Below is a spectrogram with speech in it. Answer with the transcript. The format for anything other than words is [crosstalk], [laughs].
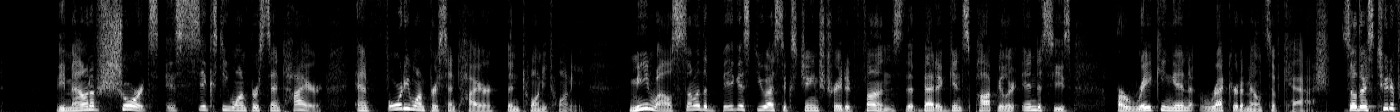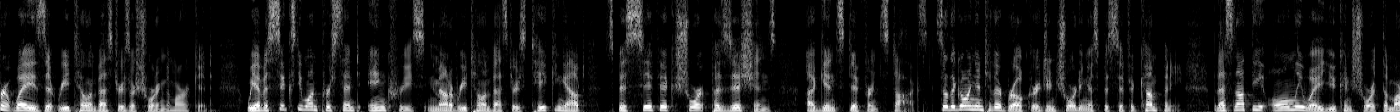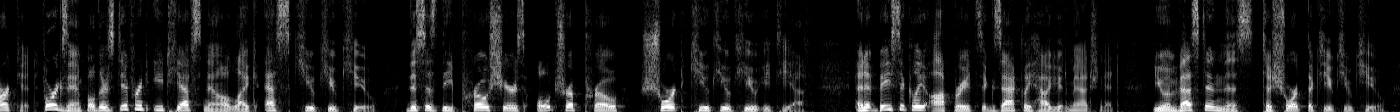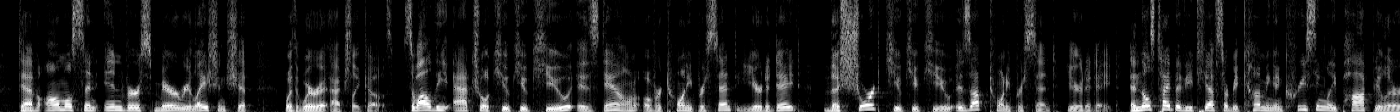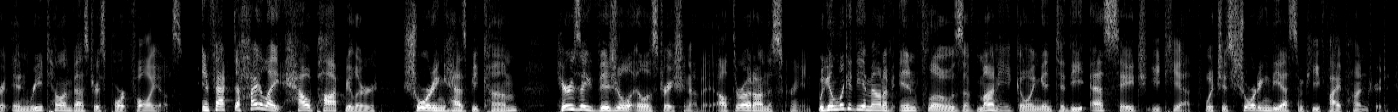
The amount of shorts is 61% higher and 41% higher than 2020. Meanwhile, some of the biggest US exchange traded funds that bet against popular indices are raking in record amounts of cash. So there's two different ways that retail investors are shorting the market. We have a 61% increase in the amount of retail investors taking out specific short positions against different stocks. So they're going into their brokerage and shorting a specific company. But that's not the only way you can short the market. For example, there's different ETFs now like SQQQ. This is the ProShares Ultra Pro Short QQQ ETF and it basically operates exactly how you'd imagine it. You invest in this to short the QQQ, to have almost an inverse mirror relationship with where it actually goes. So while the actual QQQ is down over 20% year to date, the short QQQ is up 20% year to date. And those type of ETFs are becoming increasingly popular in retail investors' portfolios. In fact, to highlight how popular shorting has become, Here's a visual illustration of it. I'll throw it on the screen. We can look at the amount of inflows of money going into the SH ETF, which is shorting the S&P 500.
